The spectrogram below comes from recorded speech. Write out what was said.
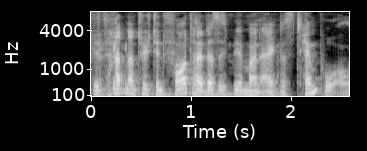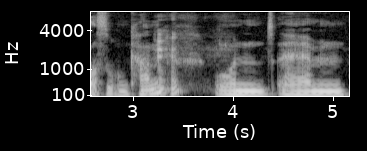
Es hat natürlich den Vorteil, dass ich mir mein eigenes Tempo aussuchen kann Mhm. und ähm,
